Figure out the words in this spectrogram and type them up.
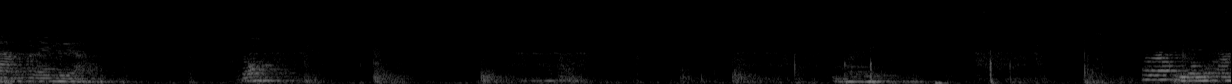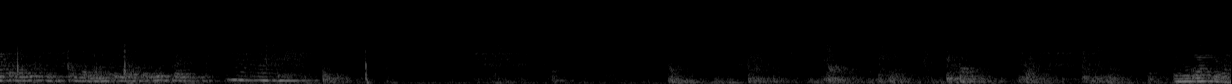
รางอะไรเลยอะเนาะสวย เพราะว่า ผีในน้ำเป็นผีในน้ำเป็นผีในน้ำ ตรงนี้ก็สวย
